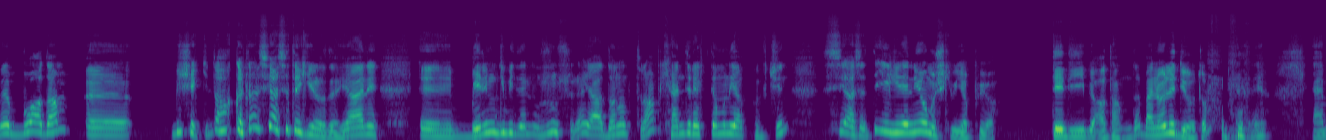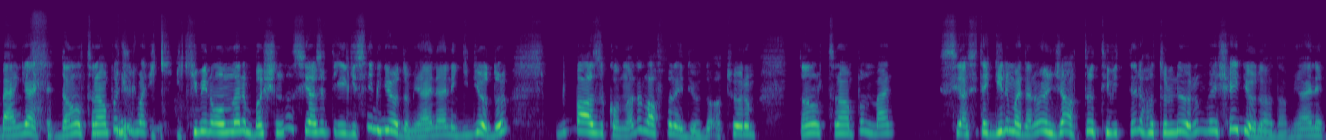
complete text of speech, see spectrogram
ve bu adam e, bir şekilde hakikaten siyasete girdi. Yani e, benim gibilerin uzun süre ya Donald Trump kendi reklamını yapmak için siyasette ilgileniyormuş gibi yapıyor dediği bir adamdı. Ben öyle diyordum. Yani, yani ben gerçekten Donald Trump'ın çünkü ben 2010'ların başında siyasette ilgisini biliyordum. Yani hani gidiyordu bazı konularda laflar ediyordu. Atıyorum Donald Trump'ın ben siyasete girmeden önce attığı tweetleri hatırlıyorum ve şey diyordu adam. Yani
